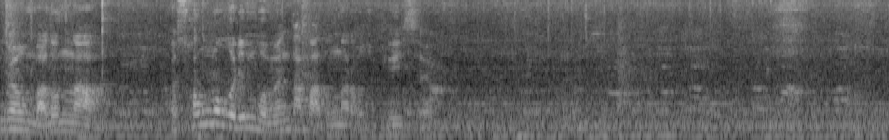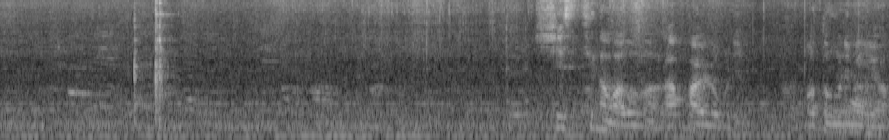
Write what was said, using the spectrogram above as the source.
그러니까 마돈나. 그 성모 그림 보면 다 마돈나라고 적혀 있어요. 시스티나 마돈나 라파엘로 그림. 어떤 그림이에요?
